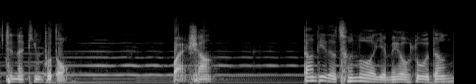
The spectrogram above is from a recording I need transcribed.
真的听不懂。晚上，当地的村落也没有路灯，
